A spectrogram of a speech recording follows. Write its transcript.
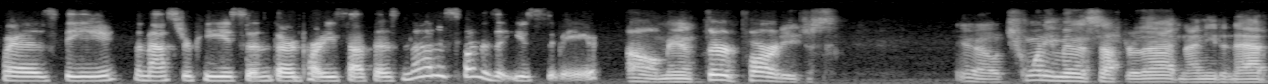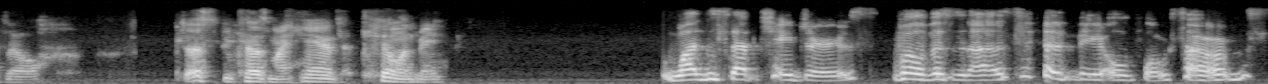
Whereas the the masterpiece and third party stuff is not as fun as it used to be. Oh man, third party just you know, 20 minutes after that and I need an Advil. Just because my hands are killing me. One step changers will visit us at the old folks' homes.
